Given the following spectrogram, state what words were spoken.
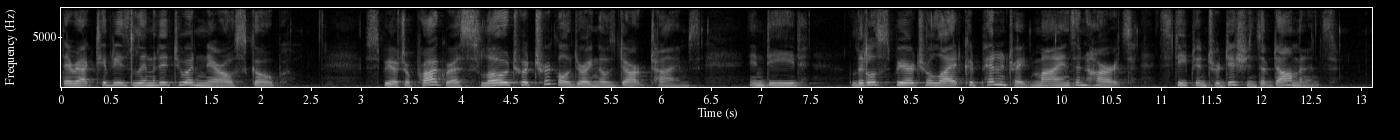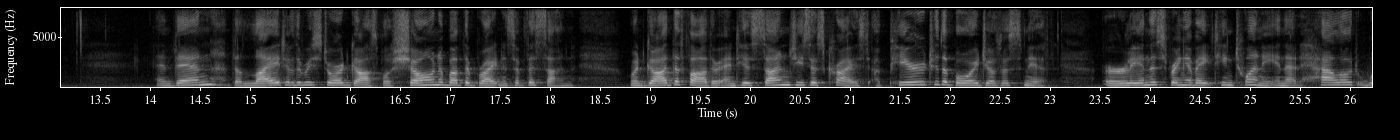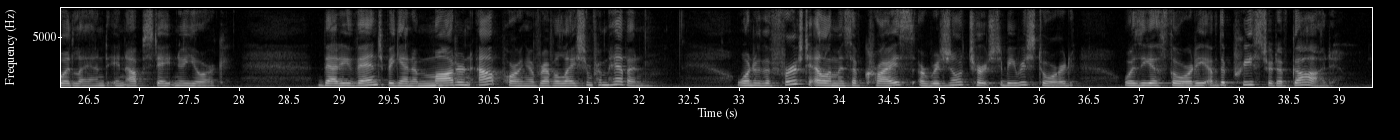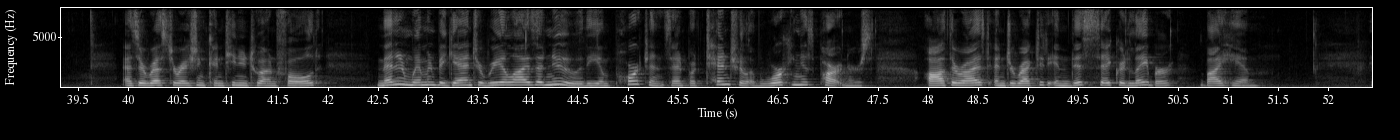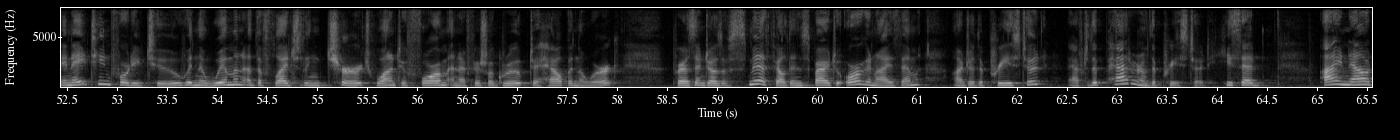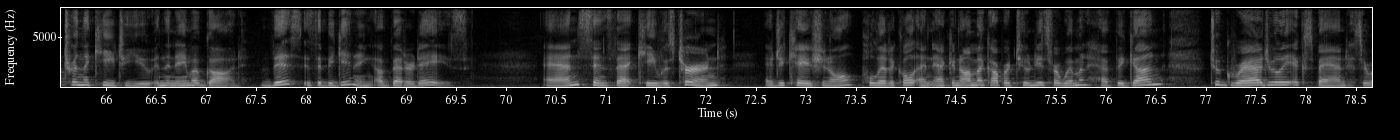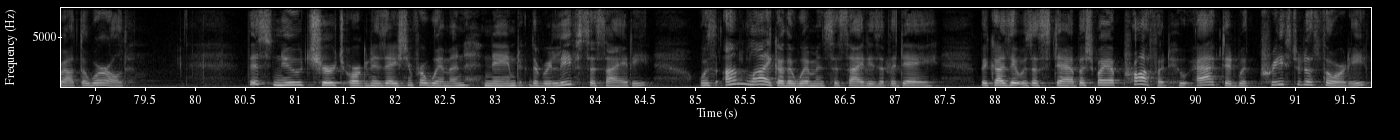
their activities limited to a narrow scope. Spiritual progress slowed to a trickle during those dark times. Indeed, little spiritual light could penetrate minds and hearts steeped in traditions of dominance. And then the light of the restored gospel shone above the brightness of the sun when God the Father and his Son Jesus Christ appeared to the boy Joseph Smith early in the spring of 1820 in that hallowed woodland in upstate New York. That event began a modern outpouring of revelation from heaven. One of the first elements of Christ's original church to be restored was the authority of the priesthood of God. As the restoration continued to unfold, men and women began to realize anew the importance and potential of working as partners, authorized and directed in this sacred labor by Him. In 1842, when the women of the fledgling church wanted to form an official group to help in the work, President Joseph Smith felt inspired to organize them under the priesthood after the pattern of the priesthood. He said, I now turn the key to you in the name of God. This is the beginning of better days. And since that key was turned, educational, political, and economic opportunities for women have begun to gradually expand throughout the world. This new church organization for women, named the Relief Society, was unlike other women's societies of the day because it was established by a prophet who acted with priesthood authority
